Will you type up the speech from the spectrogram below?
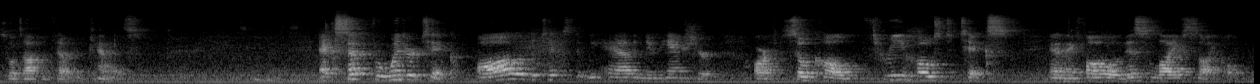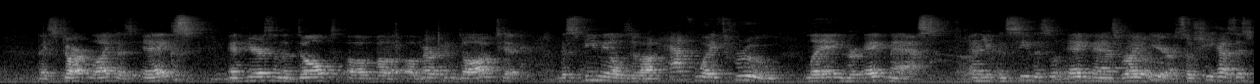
So it's often found in kennels. Except for winter tick, all of the ticks that we have in New Hampshire are so-called three-host ticks, and they follow this life cycle. They start life as eggs, and here's an adult of uh, American dog tick. This female is about halfway through laying her egg mass, and you can see this egg mass right here. So she has this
